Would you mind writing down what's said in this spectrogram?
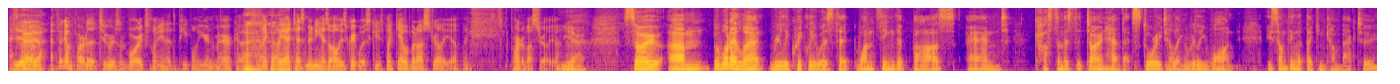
I feel, Yeah, like I'm, yeah. I feel like I'm part of the tourism board explaining that to people here in America. Like, oh yeah, Tasmania has all these great whiskeys. Like, yeah, what about Australia? Like, part of Australia. yeah. So, um, but what I learnt really quickly was that one thing that bars and customers that don't have that storytelling really want is something that they can come back to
